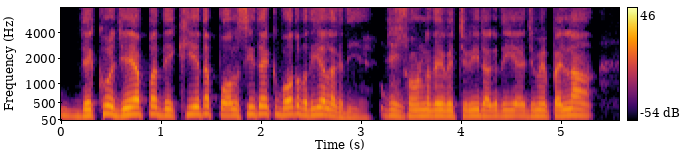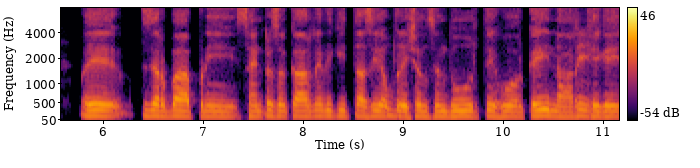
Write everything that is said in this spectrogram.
ਦੇਖੋ ਜੇ ਆਪਾਂ ਦੇਖੀਏ ਤਾਂ ਪਾਲਿਸੀ ਤਾਂ ਇੱਕ ਬਹੁਤ ਵਧੀਆ ਲੱਗਦੀ ਹੈ। ਸੁਣਨ ਦੇ ਵਿੱਚ ਵੀ ਲੱਗਦੀ ਹੈ। ਜਿਵੇਂ ਪਹਿਲਾਂ ਇਹ ਤਜਰਬਾ ਆਪਣੀ ਸੈਂਟਰ ਸਰਕਾਰ ਨੇ ਵੀ ਕੀਤਾ ਸੀ ਆਪਰੇਸ਼ਨ ਸਿੰਦੂਰ ਤੇ ਹੋਰ ਕਈ ਨਾਂ ਰੱਖੇ ਗਏ।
